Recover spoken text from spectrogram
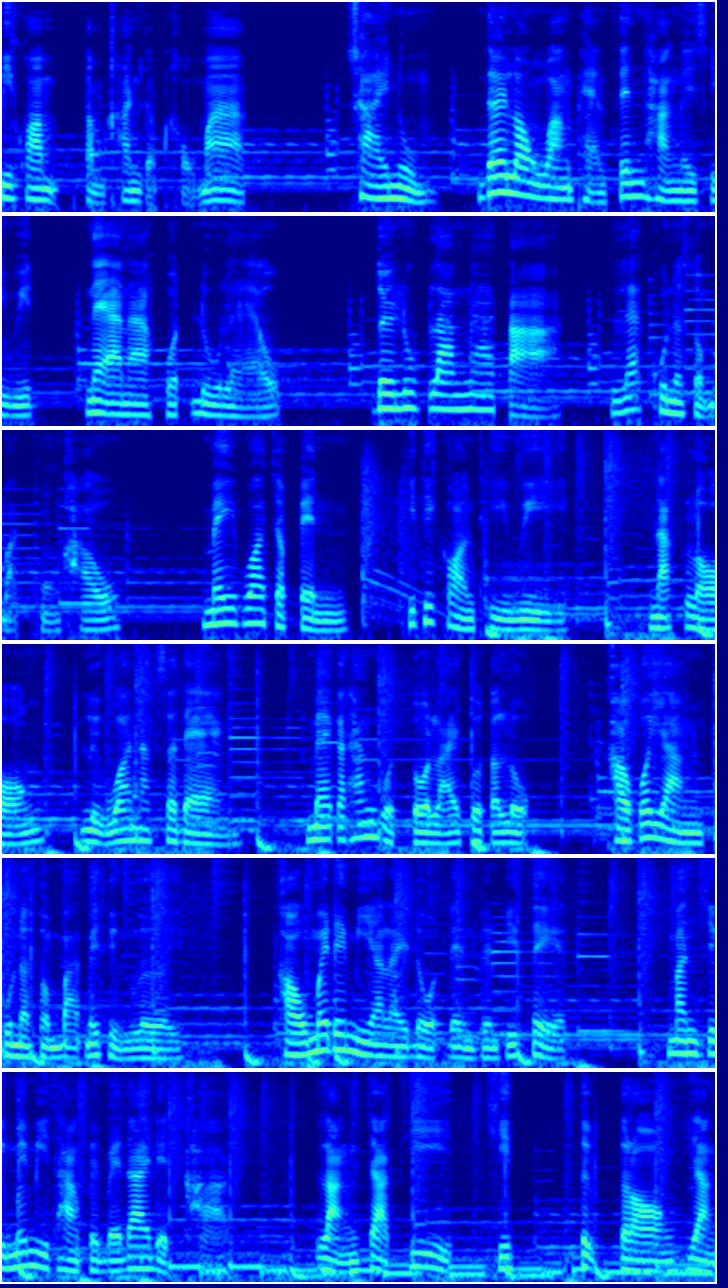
มีความสำคัญกับเขามาก ชายหนุ่มได้ลองวางแผนเส้นทางในชีวิตในอนาคตดูแล้ว โดยรูปร่างหน้าตาและคุณสมบัติของเขา ไม่ว่าจะเป็นพิธีกรทีวี นักร้อง หรือว่านักแสดง แม้กระทั่งบทตัวร้ายตัวตลก เขาก็ยังคุณสมบัติไม่ถึงเลย เขาไม่ได้มีอะไรโดดเด่นเป็นพิเศษ มันจึงไม่มีทางเป็นไปได้เด็ดขาด หลังจากที่คิดตึกตรองอย่าง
